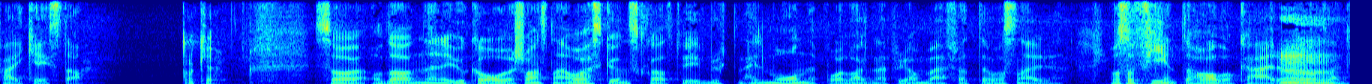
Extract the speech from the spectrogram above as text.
hver case da. Ok. Så, og da når uka var over, så var han sånn at Å, jeg skulle ønske at vi brukte en hel måned på å lage det programmet. For at det var sånn her det var så fint å ha dere her. Og, mm.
